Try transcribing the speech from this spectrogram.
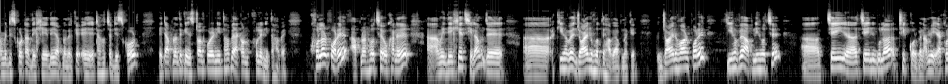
আমি ডিসকোডটা দেখিয়ে দিই আপনাদেরকে। এটা হচ্ছে ডিসকোড এটা আপনাদেরকে ইনস্টল করে নিতে হবে অ্যাকাউন্ট খুলে নিতে হবে। খোলার পরে আপনার হচ্ছে ওখানে আমি দেখিয়েছিলাম যে কীভাবে জয়েন হতে হবে আপনাকে। জয়েন হওয়ার পরে কীভাবে আপনি হচ্ছে চেইন চেইনগুলো ঠিক করবেন। আমি এখন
